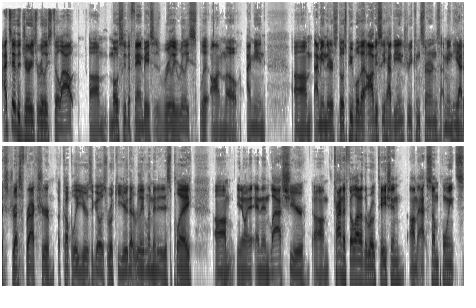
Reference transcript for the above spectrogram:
I'd say the jury's really still out. Um, mostly the fan base is really, really split on Mo. I mean, um, I mean, there's those people that obviously have the injury concerns. I mean, he had a stress fracture a couple of years ago, his rookie year, that really limited his play. Um, you know, and, and, then last year, um, kind of fell out of the rotation um, at some points.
